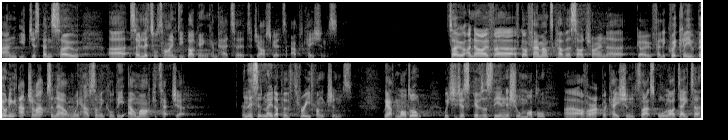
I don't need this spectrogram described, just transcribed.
and you just spend so, uh, so little time debugging compared to, to JavaScript applications. So I know I've, uh, I've got a fair amount to cover, so I'll try and uh, go fairly quickly. Building actual apps in Elm, we have something called the Elm architecture. And this is made up of three functions. We have model, which just gives us the initial model uh, of our application, so that's all our data.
